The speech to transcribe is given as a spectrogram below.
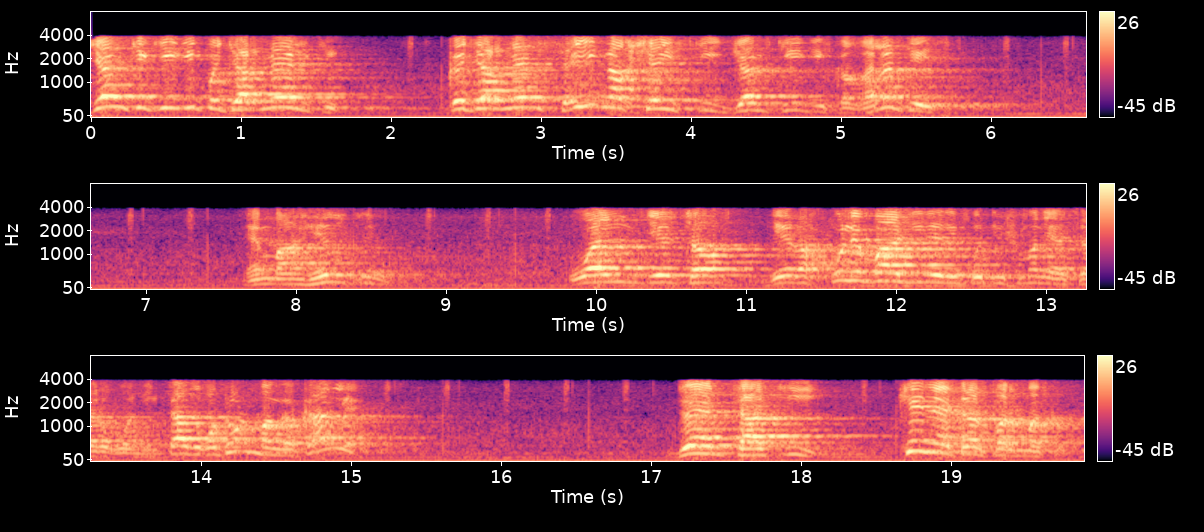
جنگ کی کی جی پہ جرنیل کی. کہ جرنیل صحیح نقشہ اس کی، جنگ کی جی کہ غلط ہے اس کی. اے ماہر کی والجسو دیر اخکول باجی دیر پہ دشمن اثر غنی. تا دو غٹون منگا کان لے. دویم تاکی کی نیٹر پر مکر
